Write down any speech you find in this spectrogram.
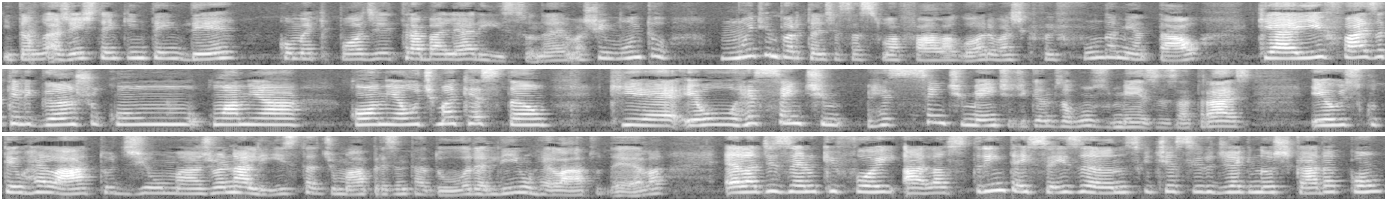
Então a gente tem que entender como é que pode trabalhar isso, né? Eu achei muito muito importante essa sua fala agora, eu acho que foi fundamental que aí faz aquele gancho com, com, a, minha, com a minha última questão, que é eu recenti, recentemente, digamos, alguns meses atrás, eu escutei o relato de uma jornalista, de uma apresentadora, li um relato dela, ela dizendo que foi aos 36 anos que tinha sido diagnosticada com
